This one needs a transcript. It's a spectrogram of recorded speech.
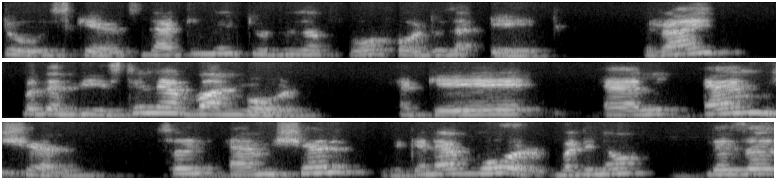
2 squares. That will be 2 to the 4, 4 to the 8, right? But then we still have one more, okay, L M shell. So in M shell, we can have more, but you know, there's a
